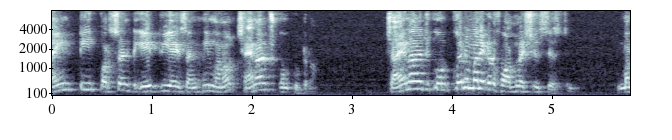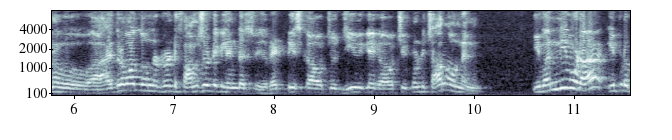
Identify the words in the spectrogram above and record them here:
నైన్టీ పర్సెంట్ ఏపీఐస్ అన్ని మనం చైనా నుంచి కొనుక్కుంటున్నాం. చైనా నుంచి కొనుక్కొని మనం ఇక్కడ ఫార్ములేషన్స్ చేస్తున్నాం. మనం హైదరాబాద్లో ఉన్నటువంటి ఫార్మస్యూటికల్ ఇండస్ట్రీస్ రెడ్డీస్ కావచ్చు జీవికే కావచ్చు ఇటువంటి చాలా ఉన్నాయి. ఇవన్నీ కూడా ఇప్పుడు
